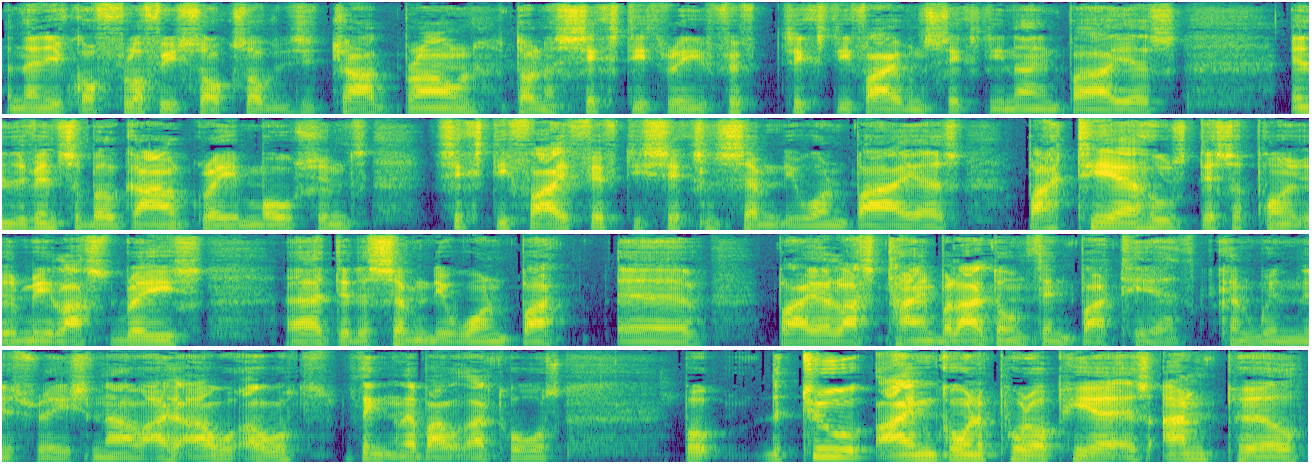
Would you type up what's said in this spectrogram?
And then you've got Fluffy Socks, obviously Chad Brown, done a 63, 50, 65 and 69 Beyers. Invincible Gal Grey Motions, 65, 56 and 71 Beyers. Batia, who's disappointed me last race, uh, did a 71 bat, uh, Beyer last time, but I don't think Batia can win this race now. I, I, I was thinking about that horse. But the two I'm going to put up here is Aunt Pearl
